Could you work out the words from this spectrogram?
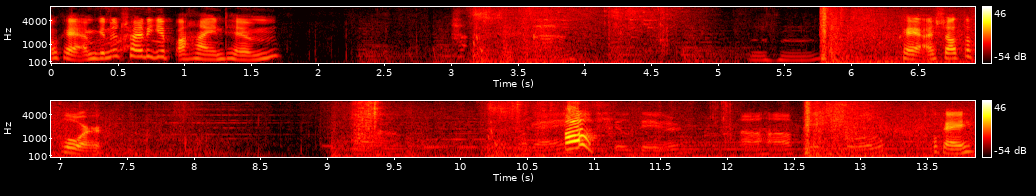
okay, I'm gonna try to get behind him. Mm-hmm. Okay, I shot the floor. Okay. Oh! Still there. Uh huh. Painful. Okay,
